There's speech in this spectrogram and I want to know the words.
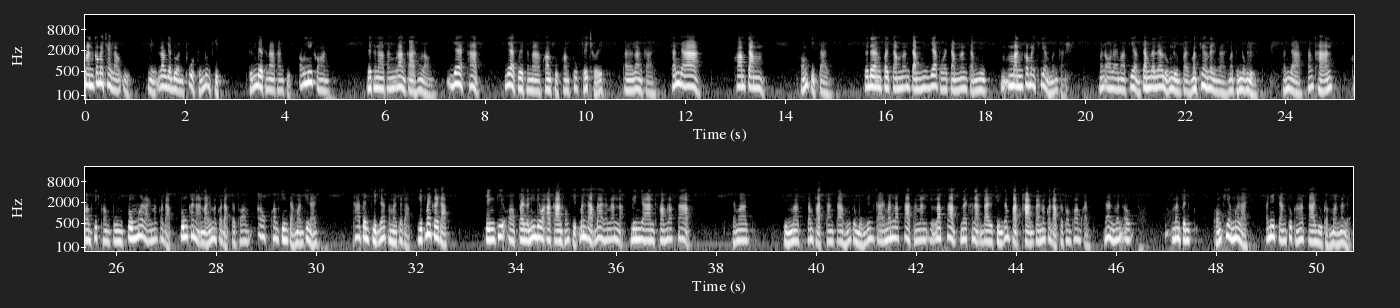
มันก็ไม่ใช่เราอีก นี่ เราอย่าด่วนพูดถึงเรื่องจิต ถึงเวทนาทางจิต เอานี่ก่อน เวทนาทางร่างกายของเรา แยกธาตุแยกเวทนาความสุขความทุกข์เฉยๆภายในร่างกาย สัญญาความจำของจิตใจแสดงไปจำนั้นจำนี้แยกไปจำนั้นจำนี้ มันก็ไม่เที่ยงเหมือนกัน มันเอาอะไรมาเที่ยงจำได้แล้วหลงลืมไป มันเที่ยงได้ยังไง มันถึงหลงลืม สัญญาสังขารความคิดความปรุงปรุงเมื่อไหร่มันก็ดับปรุงขนาดไหนมันก็ดับไปพร้อม เอ้าความจริงจากมันที่ไหน ถ้าเป็นจิตแล้วทำไมจะดับจิตไม่เคยดับ สิ่งที่ออกไปเหล่านี้เรียกว่าอาการของจิตมันดับได้ทั้งนั้นแหละวิญญาณความรับทราบจะมาสิ่งมาสัมผัสทางตาหูจมูกลิ้นกาย มันรับทราบทั้งนั้น รับทราบในขณะใดสิ่งสัมผัสผ่านไปมันก็ดับไปพร้อม ๆ กัน นั่นมันเอามันเป็นของเที่ยงเมื่อไหร่อันนี้จังทุกขังตาอยู่กับมันนั่นแหละ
